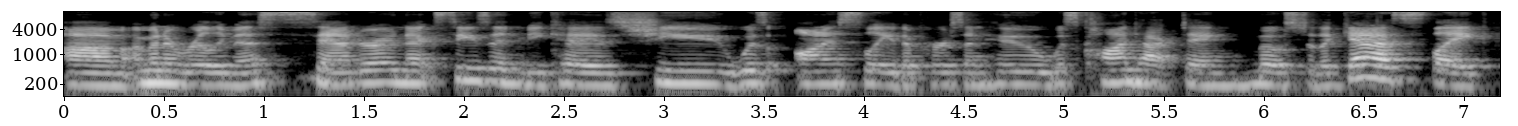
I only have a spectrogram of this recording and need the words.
um, I'm gonna really miss Sandra next season because she was honestly the person who was contacting most of the guests. Like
